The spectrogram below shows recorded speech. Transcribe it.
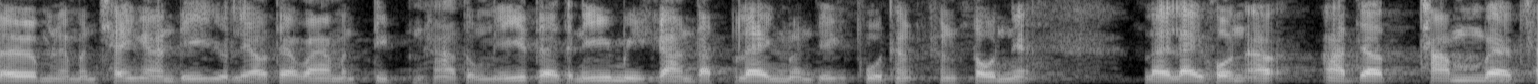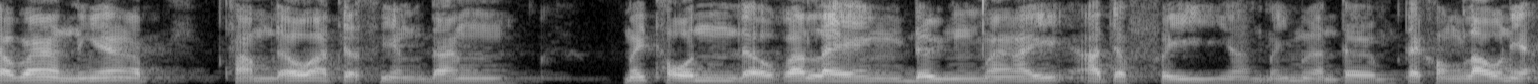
เดิมเนี่ยมันใช้งานดีอยู่แล้ว แต่ว่ามันติดปัญหาตรงนี้ แต่ตอนนี้มีการดัดแปลงเหมือนที่พูดทั้งทั้งต้นเนี่ย หลาย ๆ คนอาอาจจะทำแบบชาวบ้านเนี้ยครับทำแล้วอาจจะเสียงดังไม่ทนแล้วก็แรงดึงไม้อาจจะฟรีไม่เหมือนเดิม แต่ของเราเนี่ย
